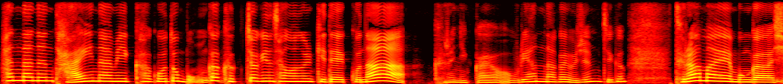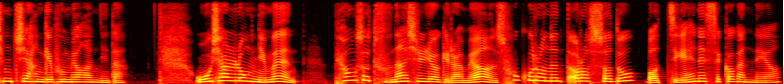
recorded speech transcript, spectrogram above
한나는 다이나믹하고도 뭔가 극적인 상황을 기대했구나. 그러니까요. 우리 한나가 요즘 지금 드라마에 뭔가 심취한 게 분명합니다. 오셜롱님은 평소 두나 실력이라면 속으로는 떨었어도 멋지게 해냈을 것 같네요.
